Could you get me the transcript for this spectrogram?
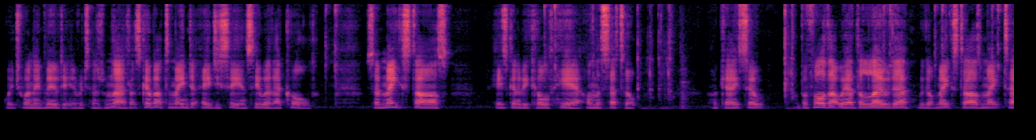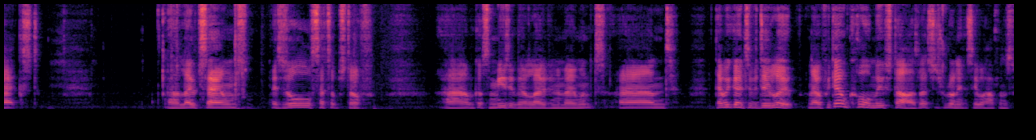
which when they've moved it, it returns from there. So let's go back to main.agc and see where they're called. So make stars is going to be called here on the setup. Okay, so before that we had the loader, we've got make stars, make text, uh, load sounds. This is all setup stuff. Uh, we've got some music we're going to load in a moment. And then we go into the do loop. Now if we don't call move stars, let's just run it and see what happens.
